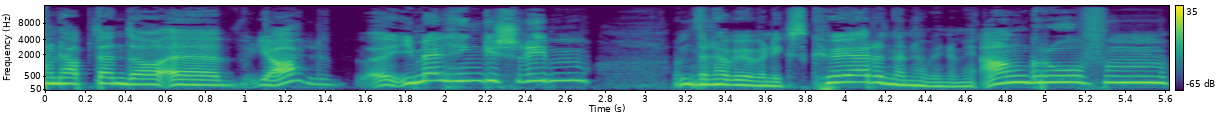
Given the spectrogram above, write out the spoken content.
Und habe dann da äh, ja E-Mail hingeschrieben und dann habe ich aber nichts gehört und dann habe ich nochmal angerufen.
